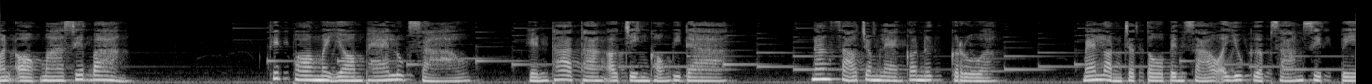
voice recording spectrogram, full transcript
มันออกมาเสียบ้าง ทิดพองไม่ยอมแพ้ลูกสาว เห็นท่าทางเอาจริงของบิดา นางสาวจำแรงก็นึกกลัว แม้หล่อนจะโตเป็นสาวอายุเกือบสามสิบปี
